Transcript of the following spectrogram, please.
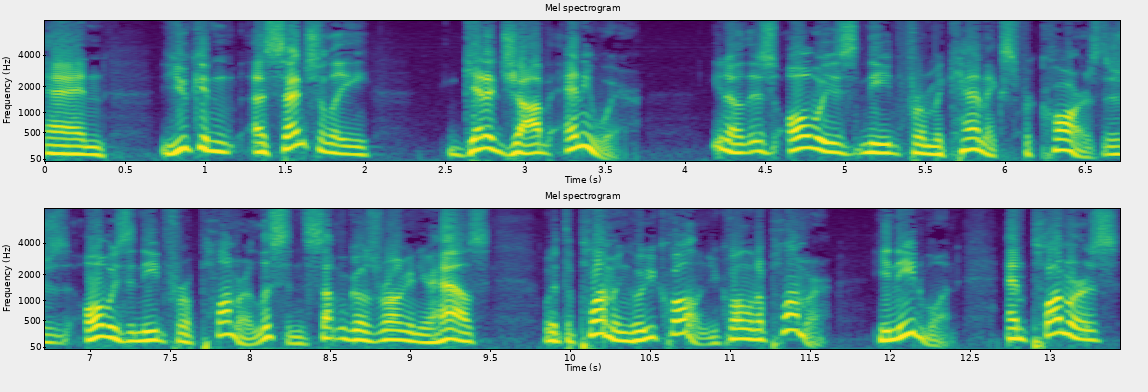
And you can essentially get a job anywhere. You know, there's always need for mechanics for cars. There's always a need for a plumber. Listen, something goes wrong in your house with the plumbing. Who are you calling? You're calling a plumber. You need one. And plumbers,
